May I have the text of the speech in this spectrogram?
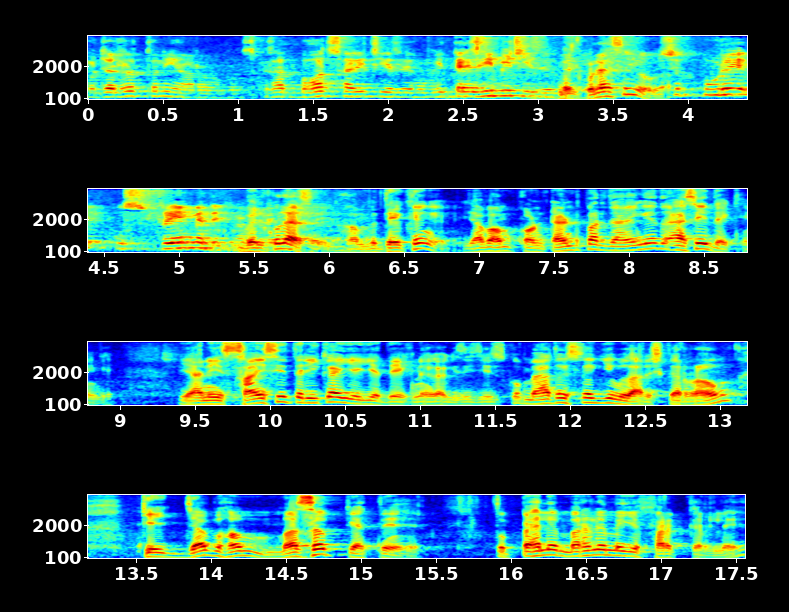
مجرد تو نہیں آ رہا ہوگا۔ اس کے ساتھ بہت ساری چیزیں ہوں گی تہذیبی چیزیں بالکل ایسے ہی ہوگا۔ اسے پورے اس فریم میں دیکھنا بالکل ایسے ہی۔ ہم دیکھیں گے۔ جب ہم کنٹینٹ پر جائیں گے تو ایسے ہی دیکھیں گے۔ یعنی سائنسی طریقہ یہ یہ دیکھنے کا کسی چیز کو۔ میں تو اس وقت یہ گزارش کر رہا ہوں کہ جب ہم مذہب کہتے ہیں تو پہلے مرحلے میں یہ فرق کر لیں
